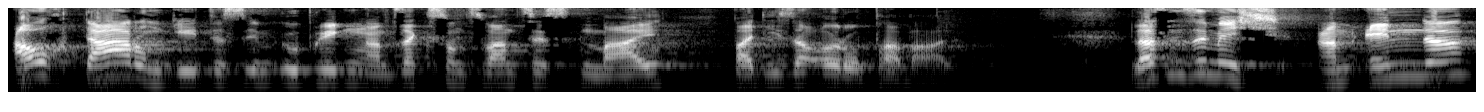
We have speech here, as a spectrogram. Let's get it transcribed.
Auch darum geht es im Übrigen am 26. Mai bei dieser Europawahl. Lassen Sie mich am Ende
